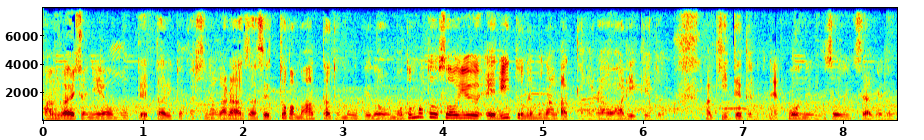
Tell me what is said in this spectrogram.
版会社に絵を持ってったりとかしながら挫折とかもあったと思うけどもともとそういうエリートでもなかったから悪いけど、まあ、聞いててもね本人もそう言ってたけど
